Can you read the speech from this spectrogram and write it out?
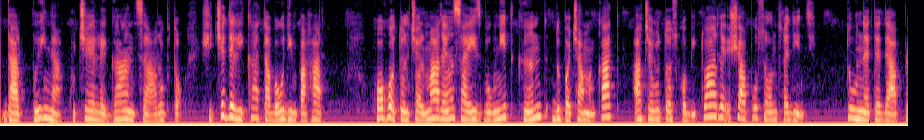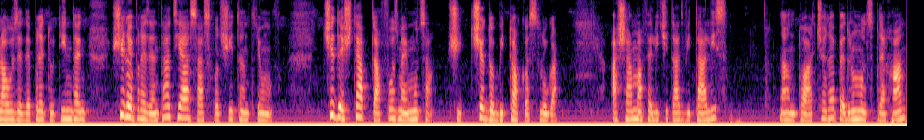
Dar pâinea, cu ce eleganță a rupt-o și ce delicat a băut din pahar. Hohotul cel mare însă a izbucnit când, după ce a mâncat, a cerut o scobitoare și a pus-o între dinți. Tunete de aplauze de pretutindeni și reprezentația s-a sfârșit în triumf. Ce deșteaptă a fost maimuța și ce dobitoacă sluga! Așa m-a felicitat Vitalis la întoarcere pe drumul spre Han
